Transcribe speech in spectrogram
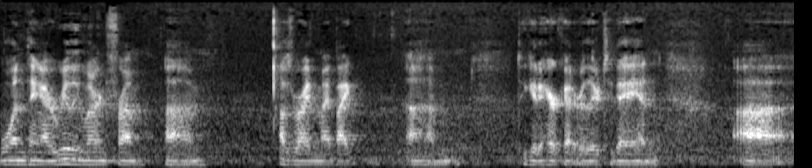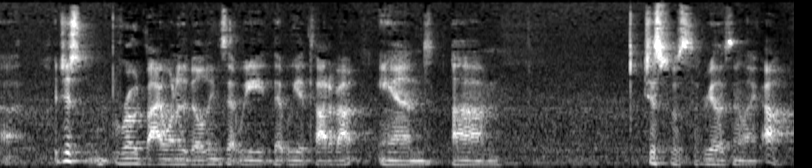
one thing I really learned from um, I was riding my bike um, to get a haircut earlier today, and uh, just rode by one of the buildings that we that we had thought about, and um, just was realizing like, oh,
